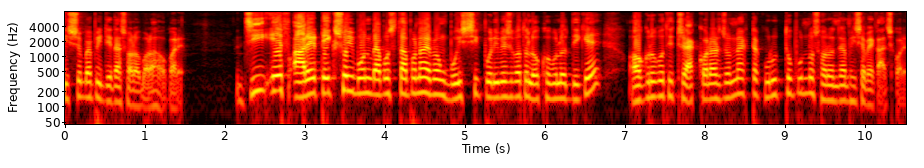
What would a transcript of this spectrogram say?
বিশ্বব্যাপী ডেটা সরবরাহ করে। জিএফআরএ টেকসই বন ব্যবস্থাপনা এবং বৈশ্বিক পরিবেশগত লক্ষ্যগুলোর দিকে অগ্রগতি ট্র্যাক করার জন্য একটা গুরুত্বপূর্ণ সরঞ্জাম হিসেবে কাজ করে।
